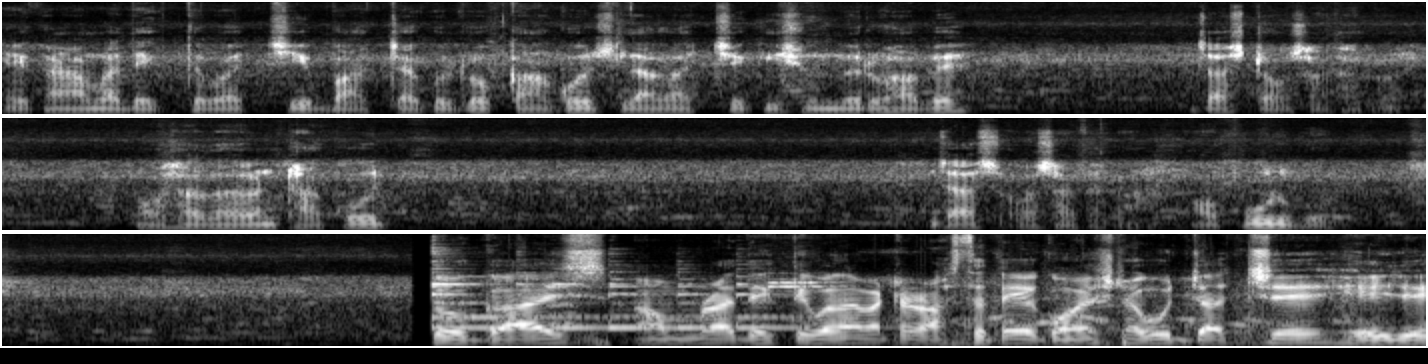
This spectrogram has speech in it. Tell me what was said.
এখানে আমরা দেখতে পাচ্ছি বাচ্চাগুলো কাগজ লাগাচ্ছে কি সুন্দরভাবে। জাস্ট অসাধারণ। অসাধারণ ঠাকুর। জাস্ট অসাধারণ, অপূর্ব। তো গাইস আমরা দেখতে পেলাম একটা রাস্তা থেকে গণেশ ঠাকুর যাচ্ছে। এই যে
